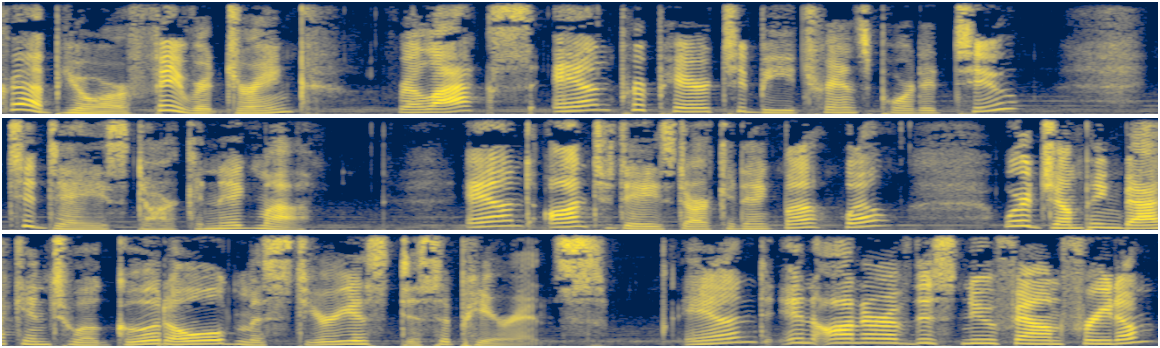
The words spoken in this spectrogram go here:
Grab your favorite drink, relax, and prepare to be transported to today's Dark Enigma. And on today's Dark Enigma, well, we're jumping back into a good old mysterious disappearance. And in honor of this newfound freedom,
